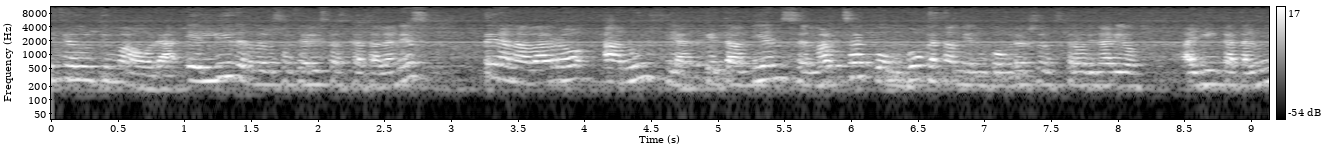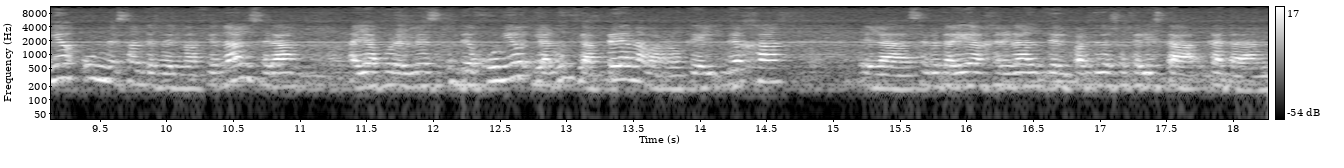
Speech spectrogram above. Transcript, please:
noticia de última hora. El líder de los socialistas catalanes, Pere Navarro, anuncia que también se marcha, convoca también un congreso extraordinario allí en Cataluña, un mes antes del Nacional, será allá por el mes de junio, y anuncia Pere Navarro que deja la Secretaría General del Partido Socialista Catalán.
